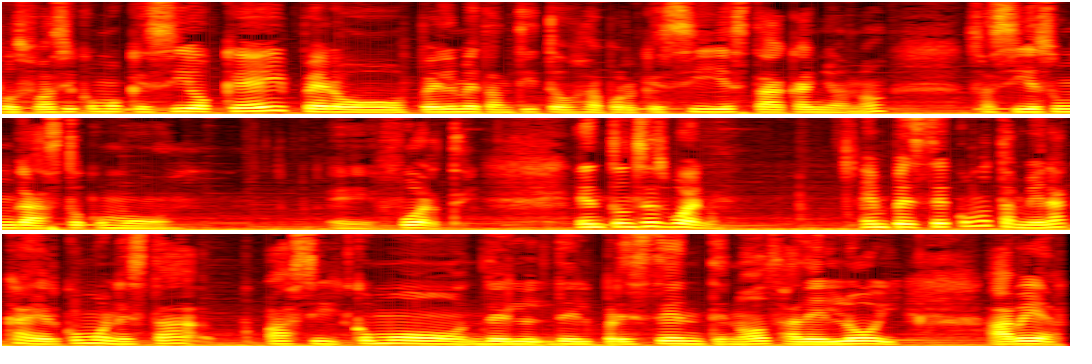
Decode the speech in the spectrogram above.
pues fue así como que sí, ok, pero espérenme tantito, o sea, porque sí está cañón, ¿no? O sea, sí es un gasto como fuerte. Entonces, bueno, empecé como también a caer como en esta, así como del, del presente, ¿no? O sea, del hoy. A ver,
